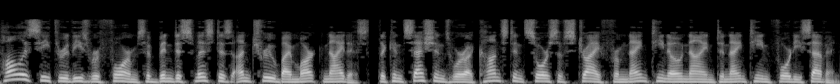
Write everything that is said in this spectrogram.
policy through these reforms have been dismissed as untrue by Mark Nidus. The concessions were a constant source of strife from 1909 to 1947.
